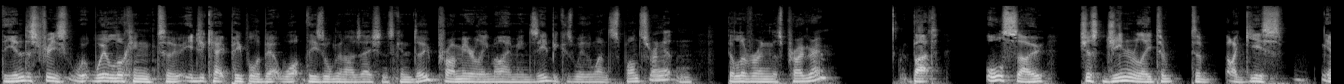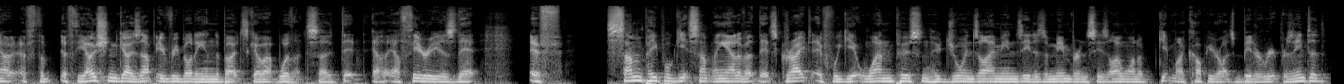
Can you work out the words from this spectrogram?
the industries we're looking to educate people about what these organisations can do. Primarily, IMNZ because we're the ones sponsoring it and delivering this program, but also just generally to, to I guess you know if the if the ocean goes up, everybody in the boats go up with it. So that our, our theory is that if some people get something out of it, that's great. If we get one person who joins IMNZ as a member and says, I want to get my copyrights better represented,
